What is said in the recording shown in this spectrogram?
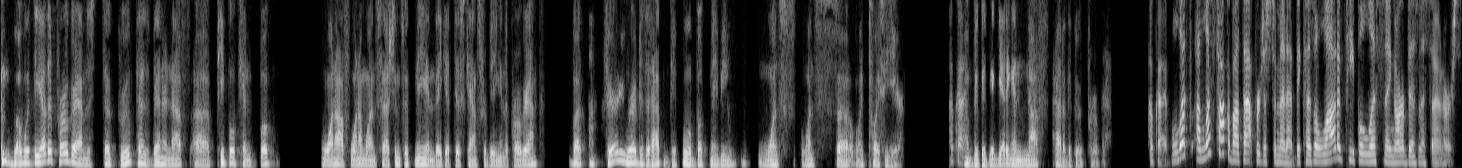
But with the other programs, the group has been enough. Uh, people can book one-off one-on-one sessions with me and they get discounts for being in the program. But very rare does it happen. People will book maybe once, once, uh, like twice a year. Okay. uh, because they're getting enough out of the group program. Okay. Well, let's, uh, let's talk about that for just a minute because a lot of people listening are business owners.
